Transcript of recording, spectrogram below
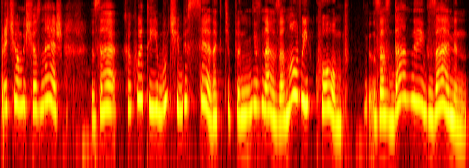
Причем еще, знаешь, за какой-то ебучий бесценок, типа, не знаю, за новый комп, за сданный экзамен,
